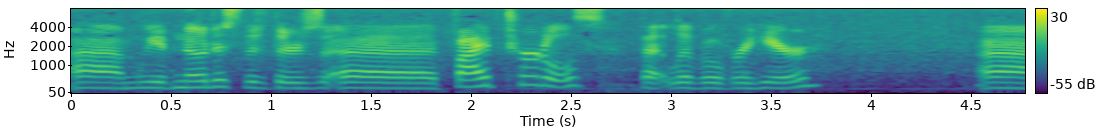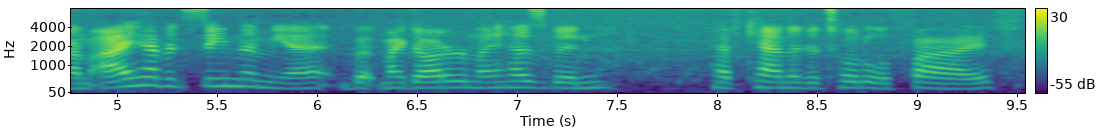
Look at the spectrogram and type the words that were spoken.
Um, we have noticed that there's uh, five turtles that live over here. Um, I haven't seen them yet, but my daughter and my husband have counted a total of five.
